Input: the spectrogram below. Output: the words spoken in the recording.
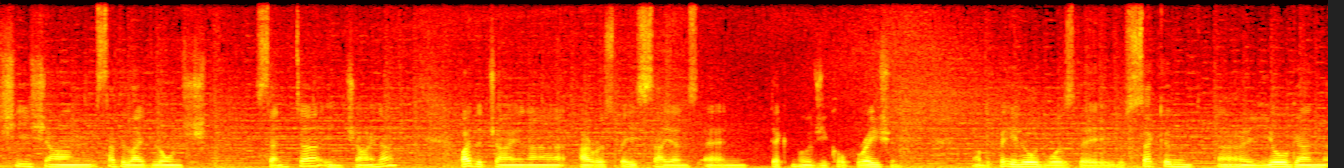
Xichang Satellite Launch Center in China by the China Aerospace Science and Technology Corporation. Now, the payload was the, the second uh, Yaogan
